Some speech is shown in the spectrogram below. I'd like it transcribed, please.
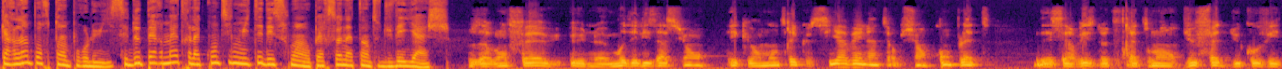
Car l'important pour lui, c'est de permettre la continuité des soins personnes atteintes du VIH. Nous avons fait une modélisation et qui ont montré que s'il y avait une interruption complète des services de traitement du fait du Covid,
